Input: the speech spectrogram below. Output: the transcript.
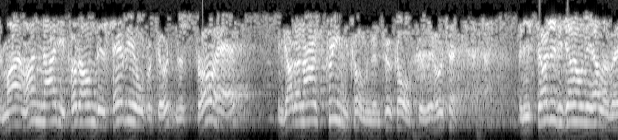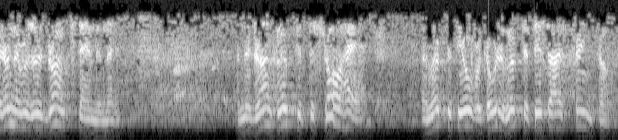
And one night he put on this heavy overcoat and a straw hat and got an ice cream cone and took off to the hotel. And he started to get on the elevator and there was a drunk standing there. And the drunk looked at the straw hat and looked at the overcoat and looked at this ice cream cone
